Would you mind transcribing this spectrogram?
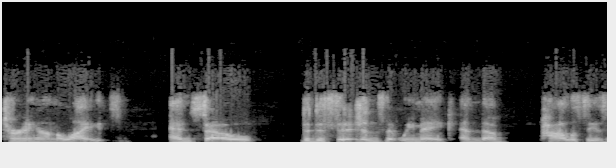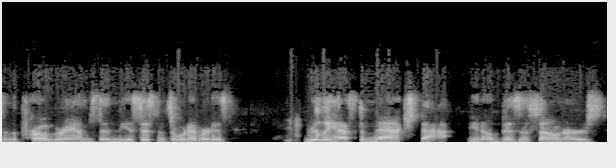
turning on the lights. And so the decisions that we make and the policies and the programs and the assistance or whatever it is really has to match that. You know, business owners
